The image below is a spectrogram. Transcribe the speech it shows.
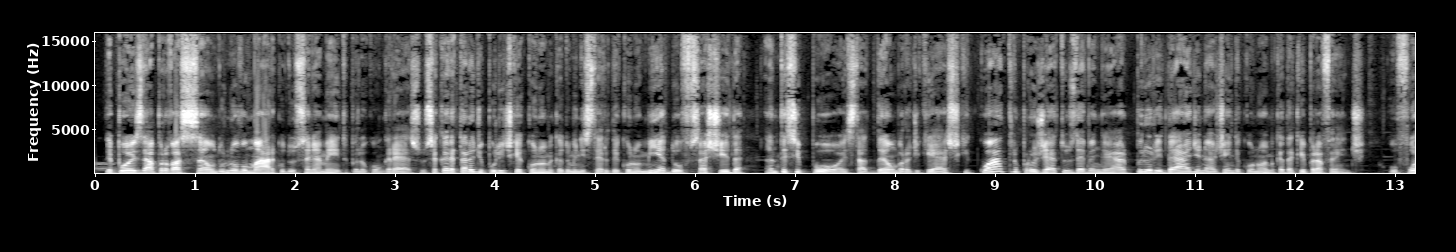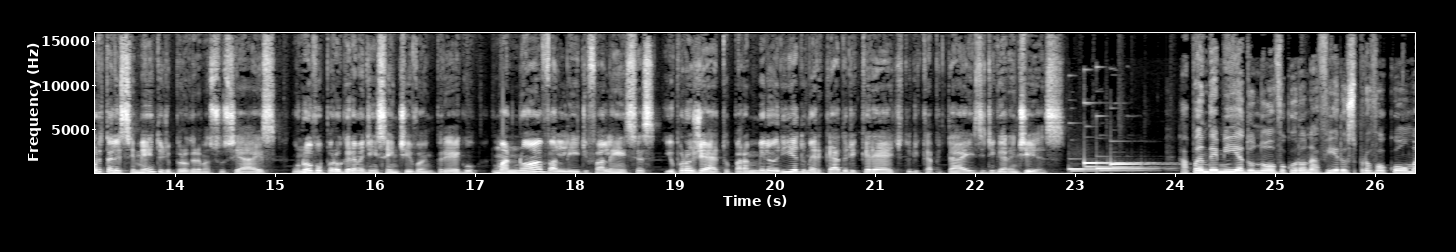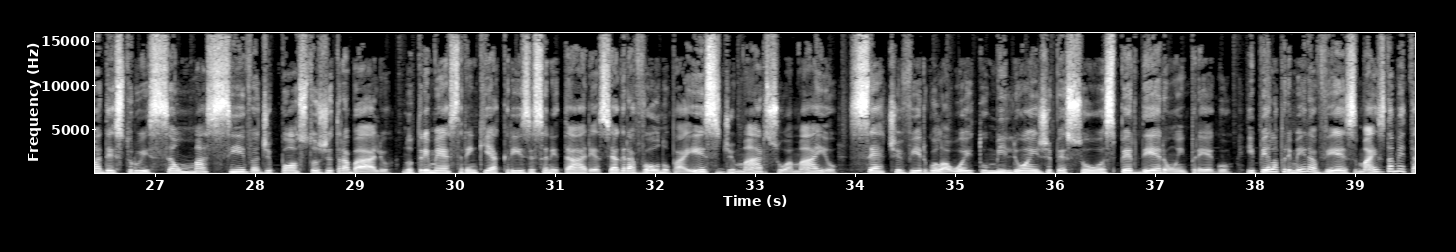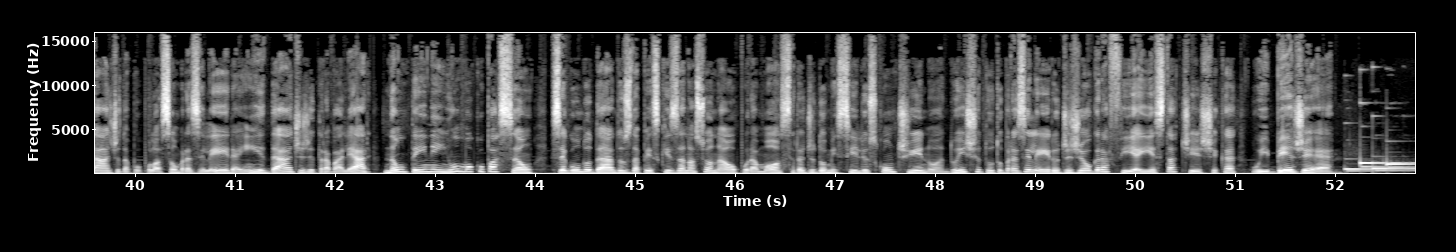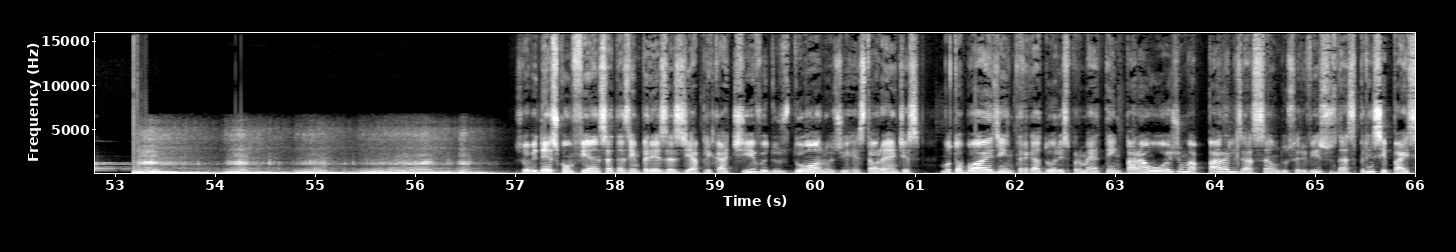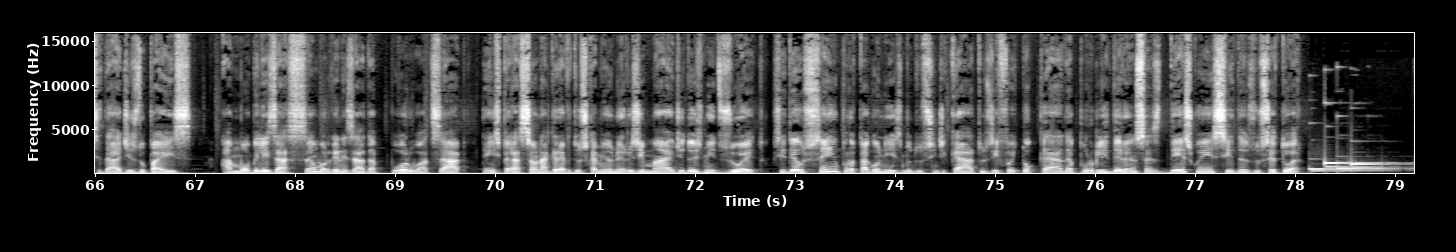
Depois da aprovação do novo marco do saneamento pelo Congresso, o secretário de Política Econômica do Ministério da Economia, Adolfo Sachida, antecipou ao Estadão Broadcast que quatro projetos devem ganhar prioridade na agenda econômica daqui para frente. O fortalecimento de programas sociais, o novo programa de incentivo ao emprego, uma nova lei de falências e o projeto para melhoria do mercado de crédito, de capitais e de garantias. A pandemia do novo coronavírus provocou uma destruição massiva de postos de trabalho. No trimestre em que a crise sanitária se agravou no país, de março a maio, 7,8 milhões de pessoas perderam o emprego. E pela primeira vez, mais da metade da população brasileira em idade de trabalhar não tem nenhuma ocupação, segundo dados da Pesquisa Nacional por Amostra de Domicílios Contínua do Instituto Brasileiro de Geografia e Estatística, o IBGE. Sob desconfiança das empresas de aplicativo e dos donos de restaurantes, motoboys e entregadores prometem para hoje uma paralisação dos serviços nas principais cidades do país. A mobilização organizada por WhatsApp tem inspiração na greve dos caminhoneiros de maio de 2018, que se deu sem o protagonismo dos sindicatos e foi tocada por lideranças desconhecidas do setor.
